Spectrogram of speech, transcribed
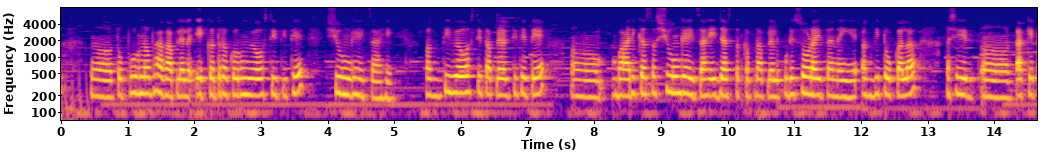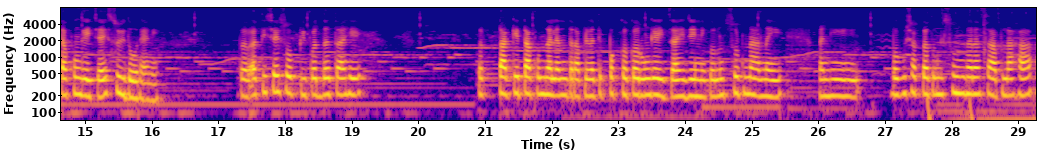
तो पूर्ण भाग आपल्याला एकत्र करून व्यवस्थित इथे शिवून घ्यायचा आहे. अगदी व्यवस्थित आपल्याला तिथे ते बारीक असं शिवून घ्यायचं आहे. जास्त कपडा आपल्याला पुढे सोडायचा नाही आहे अगदी टोकाला असे टाके टाकून घ्यायचे आहे सुई दोऱ्याने. तर अतिशय सोपी पद्धत आहे. तर टाके टाकून झाल्यानंतर आपल्याला ते पक्कं करून घ्यायचं आहे जेणेकरून सुटणार नाही. आणि बघू शकता तुम्ही सुंदर असा आपला हा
